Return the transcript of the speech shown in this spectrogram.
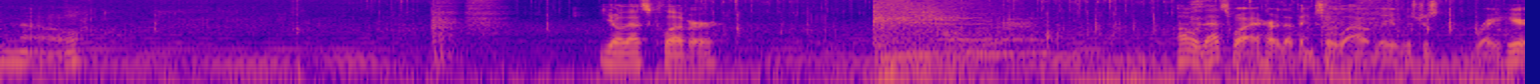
No. Yo, that's clever. Oh, that's why I heard that thing so loudly. It was just right here.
